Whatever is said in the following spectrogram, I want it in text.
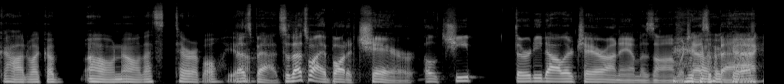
God, like a Oh no, that's terrible. Yeah. That's bad. So that's why I bought a chair, a cheap $30 chair on Amazon, which has a okay. back.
